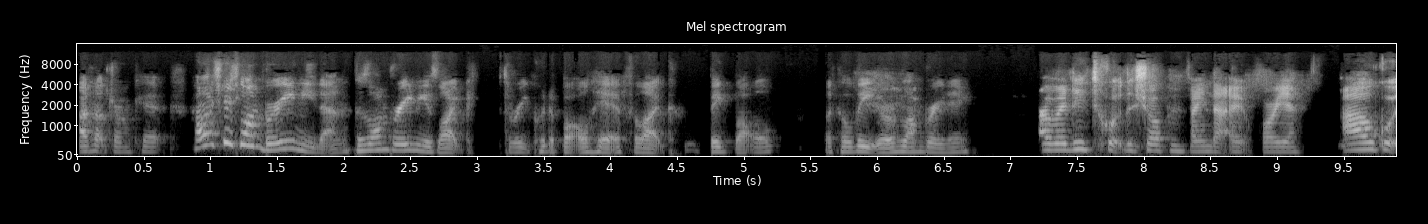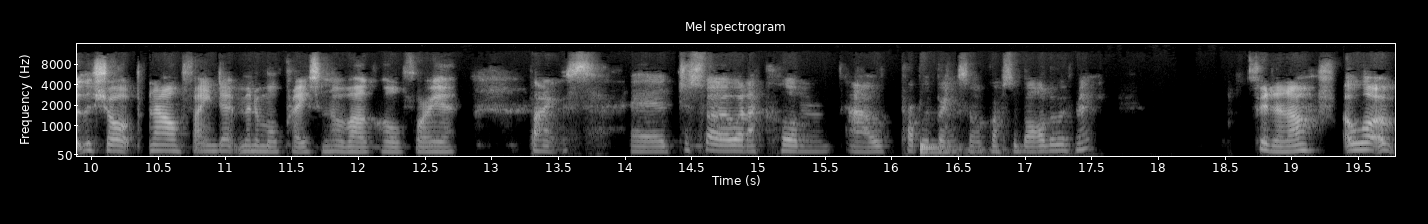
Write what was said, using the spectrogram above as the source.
I've not drunk it. How much is Lambrini then? Because Lambrini is like three quid a bottle here for like big bottle, like a litre of Lambrini. I would need to go to the shop and find that out for you. I'll go to the shop and I'll find out minimal pricing of alcohol for you. Thanks. Uh, just so when I come, I'll probably bring some across the border with me. Fair enough. A lot of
